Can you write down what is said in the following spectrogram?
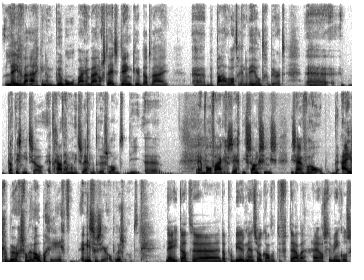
leven we eigenlijk in een bubbel waarin wij nog steeds denken dat wij eh, bepalen wat er in de wereld gebeurt. Dat is niet zo. Het gaat helemaal niet slecht met Rusland. Die, eh, hebben we al vaker gezegd, die sancties die zijn vooral op de eigen burgers van Europa gericht en niet zozeer op Rusland. Nee, dat, eh, dat probeer ik mensen ook altijd te vertellen. Als de winkels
